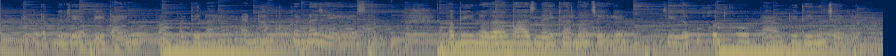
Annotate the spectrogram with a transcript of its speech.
एंड अब मुझे अभी टाइम प्रॉपर देना है एंड हमको करना चाहिए ये सब। कभी नज़रअंदाज नहीं करना चाहिए चीज़ों को खुद को प्रायोरिटी देनी चाहिए।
